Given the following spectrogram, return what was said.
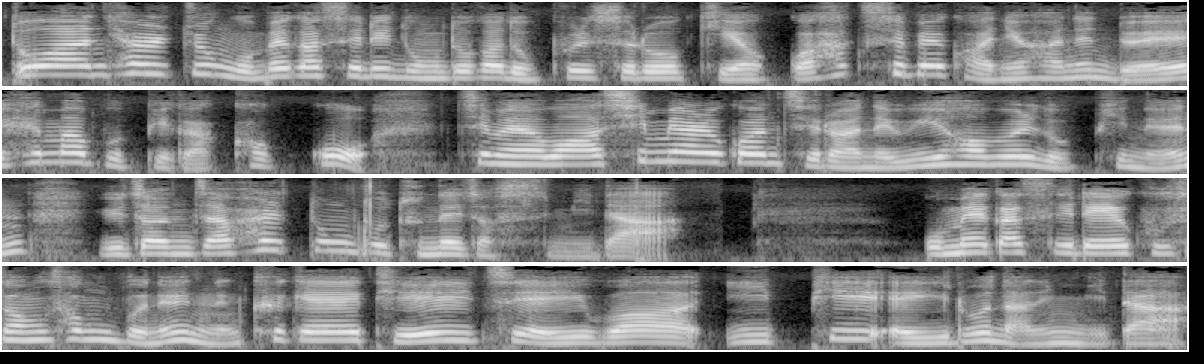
또한 혈중 오메가3 농도가 높을수록 기억과 학습에 관여하는 뇌의 해마 부피가 컸고 치매와 심혈관 질환의 위험을 높이는 유전자 활동도 둔해졌습니다. 오메가3의 구성 성분은 크게 DHA와 EPA로 나뉩니다.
